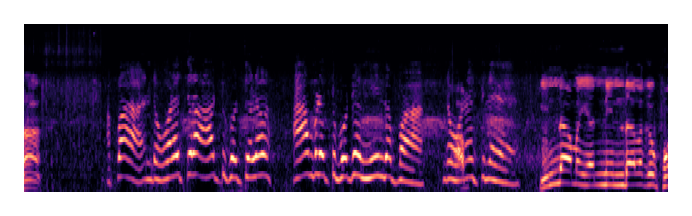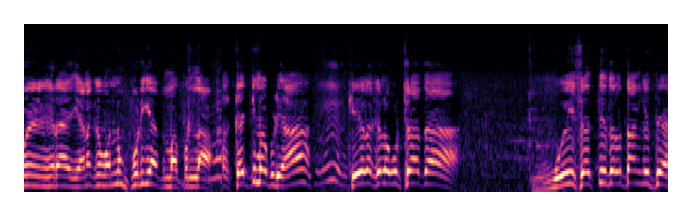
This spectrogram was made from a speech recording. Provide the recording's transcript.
ஆ. அப்பா இந்த உலகத்துல ஆட்டு கொத்தலும் ஆம்பளத்து போட்டு நீங்கப்பா இந்த உலகத்துல. இன்னாம என்ன இந்த அளவுக்கு போயிருக்கிற? எனக்கு ஒன்றும் பிடிக்காதுமா பிள்ளை கட்டிமா பிடியா கீழே கீழே விட்டுறாத முய் சத்தியத்தில் தாங்குது.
